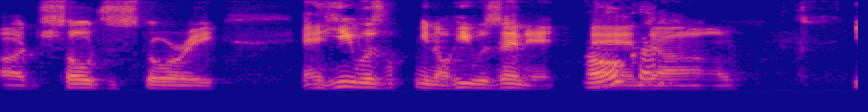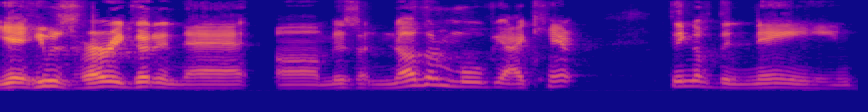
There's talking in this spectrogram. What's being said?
a Soldier Story, and he was, you know, he was in it, Oh, and um, yeah, he was very good in that. Um, there's another movie I can't think of the name,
